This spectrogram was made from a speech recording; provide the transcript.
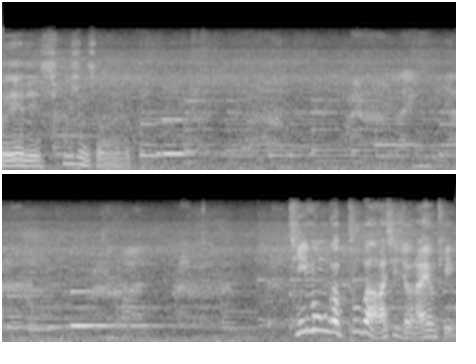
얘네들 스쿠시에서 오는 것. 티몬과 푸바 아시죠? 라이온킹.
